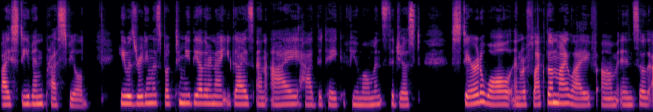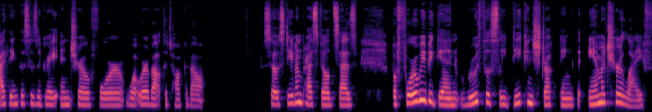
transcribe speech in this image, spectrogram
by Steven Pressfield. He was reading this book to me the other night, you guys, and I had to take a few moments to just stare at a wall and reflect on my life. Um, and so I think this is a great intro for what we're about to talk about. So, Steven Pressfield says Before we begin ruthlessly deconstructing the amateur life,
